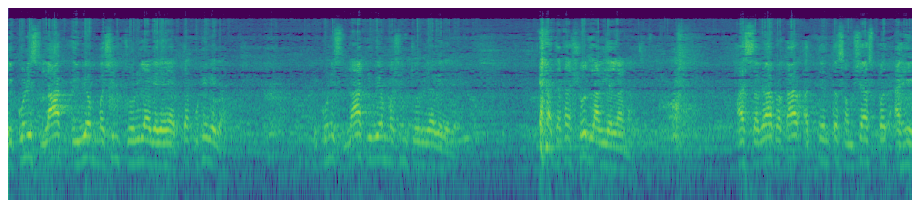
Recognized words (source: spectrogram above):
एकोणीस लाख ईव्हीएम मशीन चोरीला गेलेल्या आहेत. त्या कुठे गेल्या? एकोणीस लाख ईव्हीएम मशीन चोरीला गेलेल्या आहेत. त्याचा शोध लागलेला नाही. हा सगळा प्रकार अत्यंत संशयास्पद आहे.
